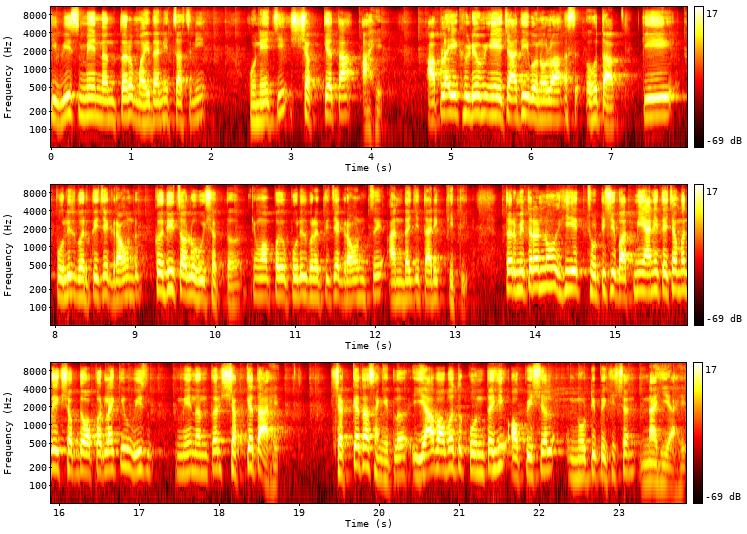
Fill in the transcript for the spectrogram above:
की वीस मे नंतर मैदानी चाचणी होण्याची शक्यता आहे. आपला एक व्हिडिओ मी याच्या आधी बनवला अस होता की पोलीस भरतीचे ग्राउंड कधी चालू होऊ शकतं? किंवा प पोलीस भरतीच्या ग्राउंडचे अंदाजी तारीख किती? तर मित्रांनो ही एक छोटीशी बातमी आणि त्याच्यामध्ये एक शब्द वापरला की वीस मे नंतर शक्यता आहे. शक्यता सांगितलं. याबाबत कोणतंही ऑफिशियल नोटिफिकेशन नाही आहे.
